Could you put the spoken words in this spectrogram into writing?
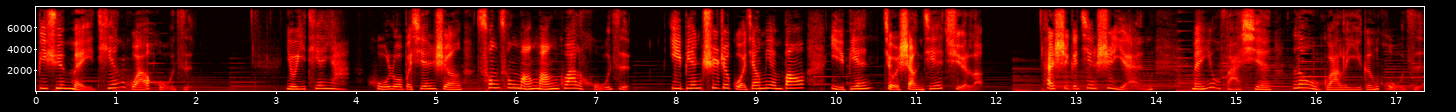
必须每天刮胡子。有一天呀，胡萝卜先生匆匆忙忙刮了胡子，一边吃着果酱面包，一边就上街去了。他是个近视眼，没有发现漏刮了一根胡子。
